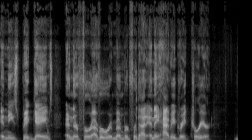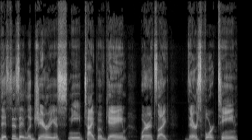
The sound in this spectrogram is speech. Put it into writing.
in these big games, and they're forever remembered for that, and they have a great career. This is a L'Jarius Sneed type of game where it's like, there's 14,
